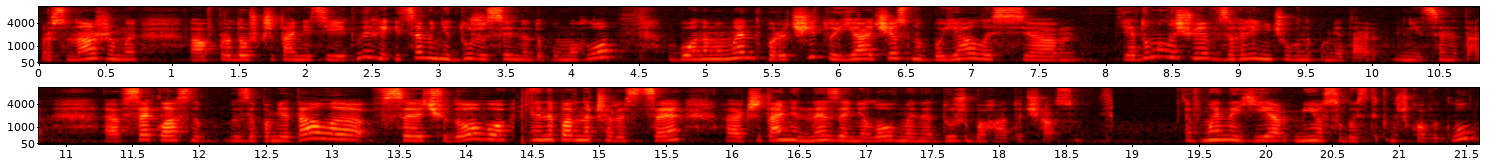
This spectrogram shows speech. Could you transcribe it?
персонажами впродовж читання цієї книги. І це мені дуже сильно допомогло. Бо на момент перечиту я чесно боялася. Я думала, що я взагалі нічого не пам'ятаю. Ні, це не так. Е, Все класно запам'ятала, все чудово. І напевно через це е, читання не зайняло в мене дуже багато часу. В мене є мій особистий книжковий клуб,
